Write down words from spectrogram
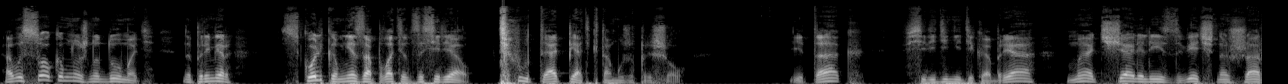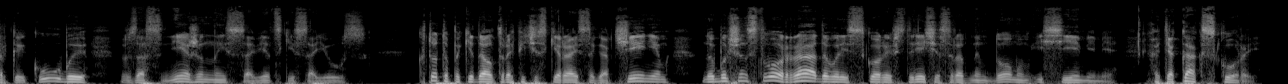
О высоком нужно думать. Например, сколько мне заплатят за сериал? Тьфу, ты опять к тому же пришел. Итак, в середине декабря мы отчалили из вечно жаркой Кубы в заснеженный Советский Союз. Кто-то покидал тропический рай с огорчением, но большинство радовались скорой встрече с родным домом и семьями. Хотя как скорой?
